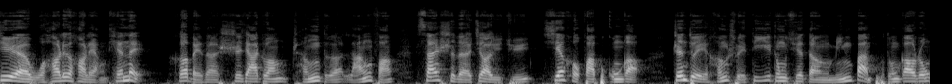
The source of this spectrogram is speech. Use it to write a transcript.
七月五号、六号两天内，河北的石家庄、承德、廊坊三市的教育局先后发布公告，针对衡水第一中学等民办普通高中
